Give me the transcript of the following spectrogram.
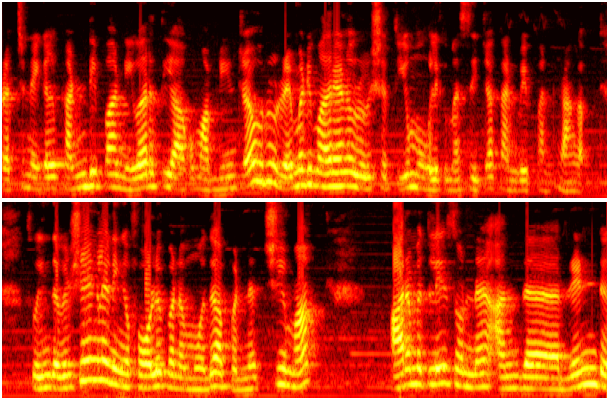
பிரச்சனைகள் கண்டிப்பா நிவர்த்தி ஆகும் அப்படின்ற ஒரு ரெமெடி மாதிரியான ஒரு விஷயத்தையும் உங்களுக்கு மெசேஜாக கன்வே பண்ணுறாங்க ஸோ இந்த விஷயங்களை நீங்க ஃபாலோ பண்ணும்போது அப்போ நிச்சயமா ஆரம்பத்திலே சொன்ன அந்த ரெண்டு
